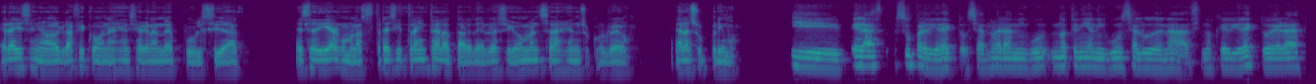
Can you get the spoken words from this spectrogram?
Era diseñador gráfico de una agencia grande de publicidad. Ese día, como a las 3 y 30 de la tarde, recibió un mensaje en su correo. Era su primo. Y era súper directo, o sea, no, era ningún, no tenía ningún saludo de nada, sino que directo era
